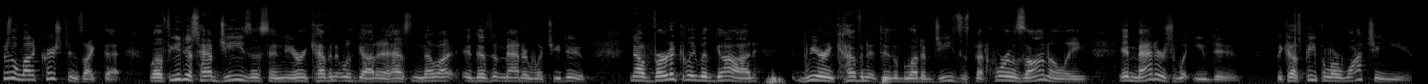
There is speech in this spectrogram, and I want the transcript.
There's a lot of Christians like that. Well, if you just have Jesus and you're in covenant with God, it has no it doesn't matter what you do. Now, vertically with God, we are in covenant through the blood of Jesus, but horizontally, it matters what you do because people are watching you.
